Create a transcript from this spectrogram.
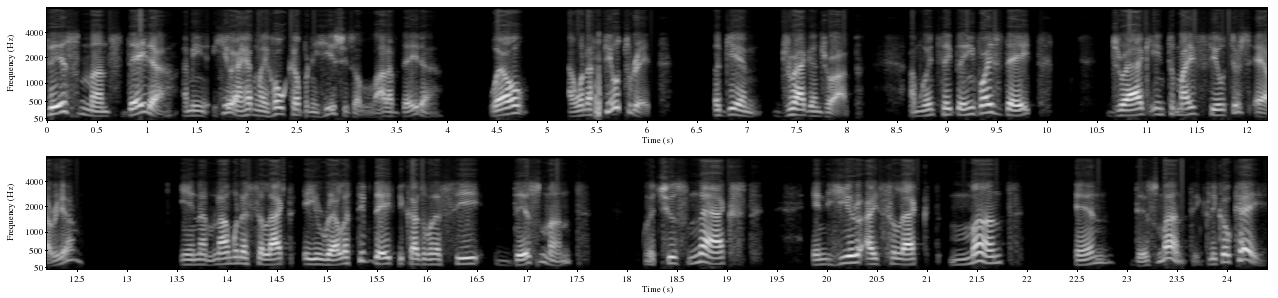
this month's data. I mean, here I have my whole company history, it's a lot of data. Well, I want to filter it. Again, drag and drop. I'm going to take the invoice date, drag into my filters area, and I'm now going to select a relative date because I want to see this month. I'm going to choose next, and here I select month and this month, and click OK.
